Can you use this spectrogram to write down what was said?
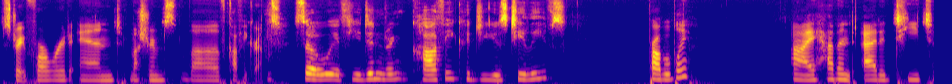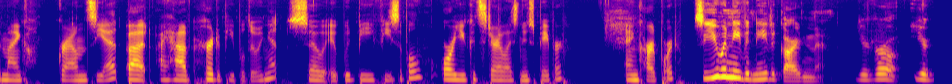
straightforward, and mushrooms love coffee grounds. So if you didn't drink coffee, could you use tea leaves? Probably. I haven't added tea to my grounds yet, but I have heard of people doing it, so it would be feasible. Or you could sterilize newspaper and cardboard. So you wouldn't even need a garden then. You're grow you're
